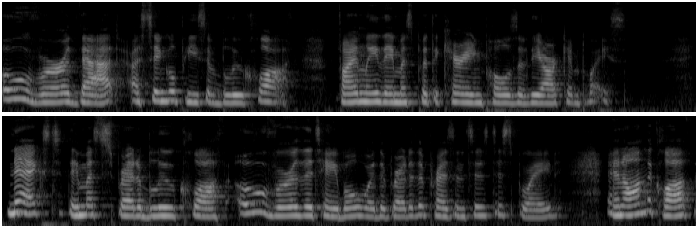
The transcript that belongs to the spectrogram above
over that a single piece of blue cloth. Finally, they must put the carrying poles of the ark in place. Next, they must spread a blue cloth over the table where the bread of the presence is displayed, and on the cloth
